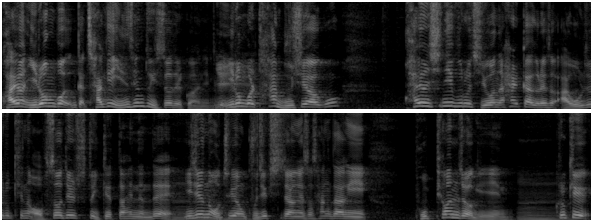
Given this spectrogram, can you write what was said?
과연 이런 거, 그러니까 자기 인생도 있어야 될 거 아닙니까? 예, 예. 이런 걸 다 무시하고 과연 신입으로 지원을 할까? 그래서 아 올드루키는 없어질 수도 있겠다 했는데 이제는 어떻게 보면 구직 시장에서 상당히 보편적인 음. 그렇게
